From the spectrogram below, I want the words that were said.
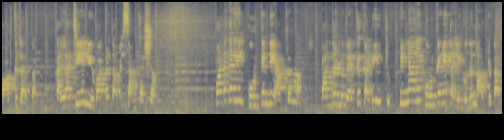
വാക്ക് തർക്കം കല്ലാച്ചിയിൽ യുവാക്കൾ തമ്മിൽ സംഘർഷം. വടകരയിൽ കുറുക്കന്റെ ആക്രമണം. പന്ത്രണ്ട് പേർക്ക് കടിയേറ്റു. പിന്നാലെ കുറുക്കനെ തല്ലിക്കുന്ന നാട്ടുകാർ.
